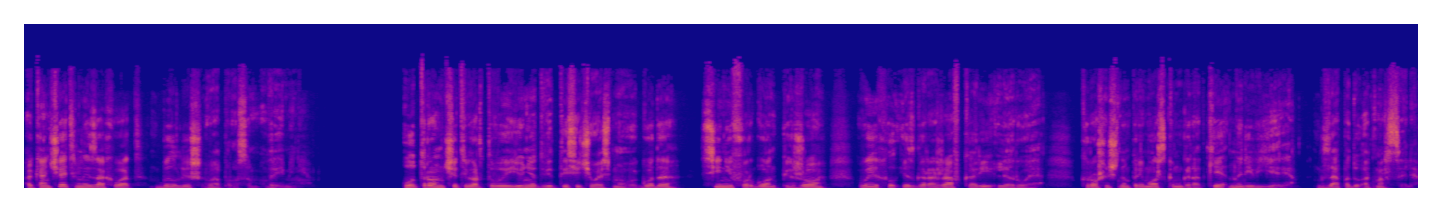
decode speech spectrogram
Окончательный захват был лишь вопросом времени. Утром 4 июня 2008 года синий фургон «Пежо» выехал из гаража в Кари-Леруэ, крошечном приморском городке на Ривьере, к западу от Марселя.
